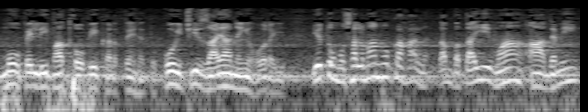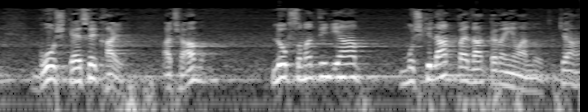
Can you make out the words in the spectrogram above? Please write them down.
منہ پہ لیپا تھوپی کرتے ہیں۔ تو کوئی چیز ضائع نہیں ہو رہی۔ یہ تو مسلمانوں کا حال ہے۔ تب بتائیے وہاں آدمی گوشت کیسے کھائے؟ اچھا اب لوگ سمجھ دیجیے آپ مشکلات پیدا کر رہے ہیں مان لو تو کیا؟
